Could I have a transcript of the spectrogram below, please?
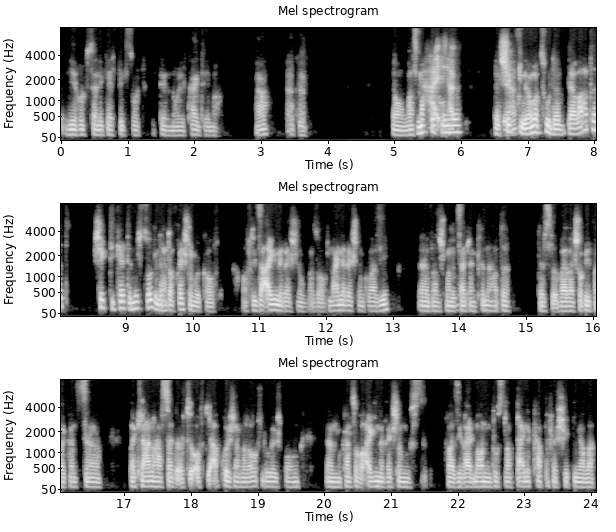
Die Rückstelle Cash fix zurück. Den neue, kein Thema. Ja, okay. So, und was macht Ja, der Kunde? Der ja. schickt, hör mal zu, der, der wartet, schickt die Kette nicht zurück und der hat auf Rechnung gekauft. Auf diese eigene Rechnung, also auf meine Rechnung quasi, äh, was ich mal eine Mhm. Zeit lang drin hatte. Das, weil bei Shopify kannst du ja, bei Klarna hast du halt oft- die Abbrüche, haben wir auch schon drüber gesprochen, ähm, kannst auch eigene Rechnung quasi reinmachen und tust nach deine Kappe verschicken, aber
